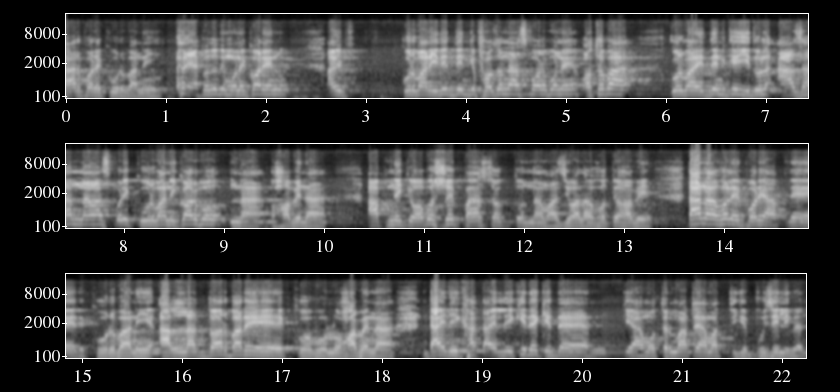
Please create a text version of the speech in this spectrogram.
তারপরে কুরবানি। এখন যদি মনে করেন, আমি কোরবানি ঈদের দিনকে ফজর নামাজ পড়ব না, অথবা কোরবানির দিনকে ঈদুল আজহার নামাজ পড়ে কোরবানি করব? না হবে না। আপনাকে অবশ্যই পাঁচ অক্ত নামাজিওয়ালা হতে হবে। তা না হলে পরে আপনার কোরবানি আল্লাহর দরবারে কবুল হবে না। ডায়েরি খাতায় লিখে রেখে দেন। কেয়ামতের মাঠে আমার থেকে বুঝে নেবেন।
